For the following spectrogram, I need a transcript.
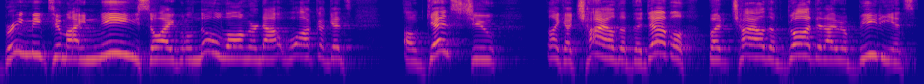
bring me to my knees so I will no longer not walk against, against you like a child of the devil, but child of God that I obedience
